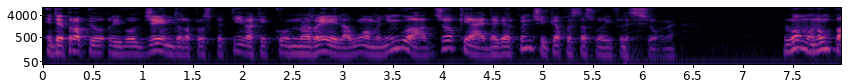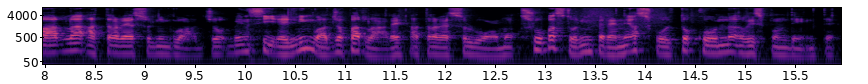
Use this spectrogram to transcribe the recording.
Ed è proprio rivolgendo la prospettiva che conrela uomo e linguaggio che Heidegger principia questa sua riflessione. L'uomo non parla attraverso il linguaggio, bensì è il linguaggio a parlare attraverso l'uomo, suo pastore in perenne ascolto con rispondente.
